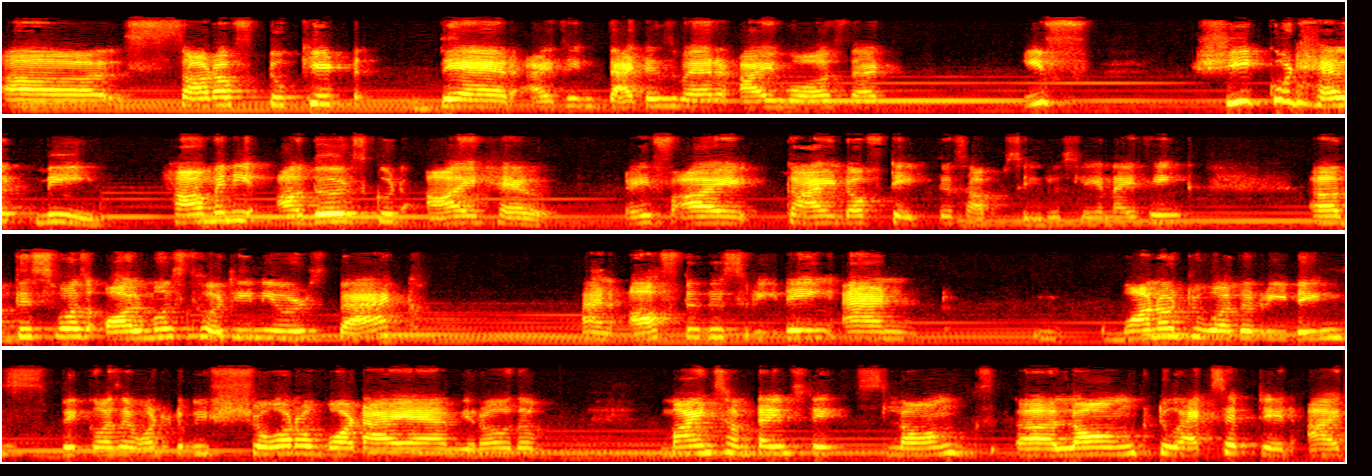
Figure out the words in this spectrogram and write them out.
uh, sort of took it there. I think that is where i was that if she could help me how many others could i help if I kind of take this up seriously. And I think uh, this was almost 13 years back. And after this reading and one or two other readings, because I wanted to be sure of what I am, you know, the mind sometimes takes long, uh, long to accept it. I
